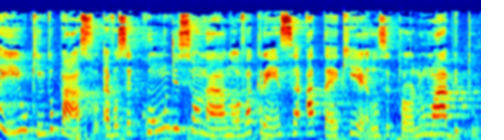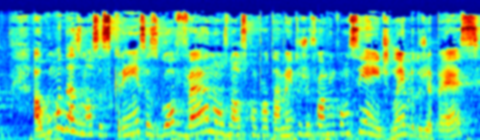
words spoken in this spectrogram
aí, o quinto passo é você condicionar a nova crença até que ela se torne um hábito. Algumas das nossas crenças governam os nossos comportamentos de forma inconsciente. Lembra do GPS?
